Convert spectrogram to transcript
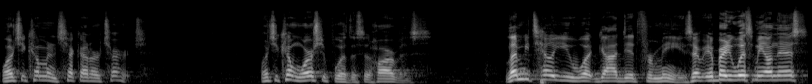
why don't you come in and check out our church? Why don't you come worship with us at Harvest? Let me tell you what God did for me. Is everybody with me on this?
